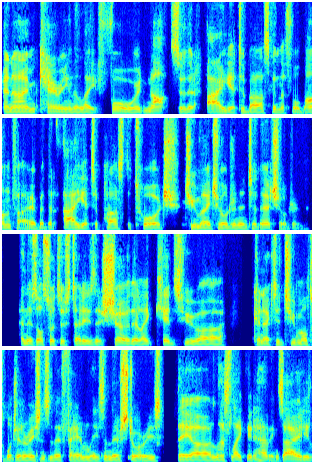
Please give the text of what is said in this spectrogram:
and I'm carrying the light forward, not so that I get to bask in the full bonfire, but that I get to pass the torch to my children and to their children. And there's all sorts of studies that show that like kids who are connected to multiple generations of their families and their stories, they are less likely to have anxiety,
